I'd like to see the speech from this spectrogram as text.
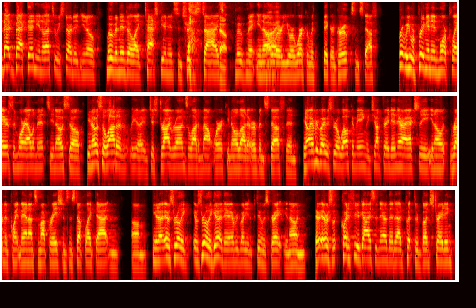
that back then, you know, that's when we started, you know, moving into like task units and troop size Yeah. movement, you know, Right. where you were working with bigger groups and stuff. We were bringing in more players and more elements, you know. So you know, it's a lot of you know, just dry runs, a lot of mount work, you know, a lot of urban stuff, and you know, everybody was real welcoming. We jumped right in there. I actually, you know, running point man on some operations and stuff like that, and um, you know, it was really, it was really good. Everybody in the platoon was great, you know, and there, there was quite a few guys in there that I'd put through BUD/S trading,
